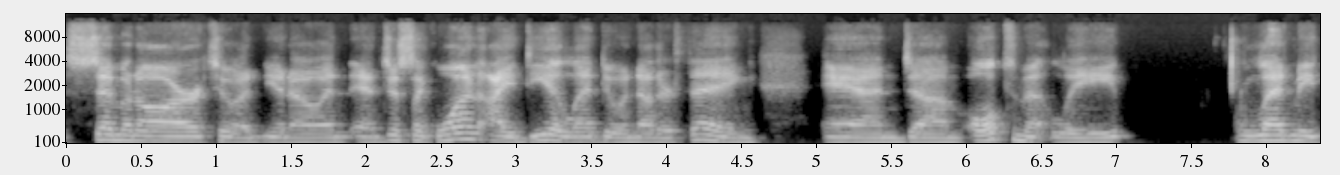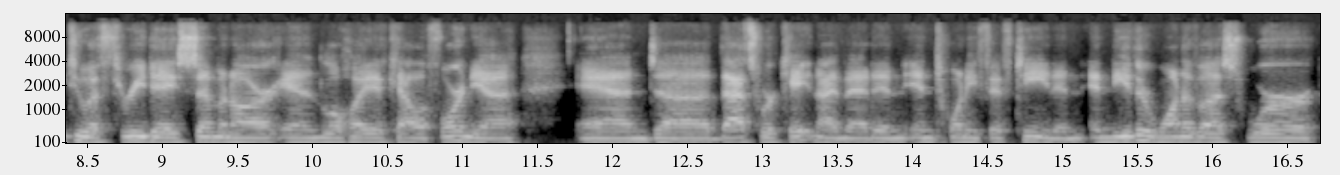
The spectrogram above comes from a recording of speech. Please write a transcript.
seminar to a you know and and just like one idea led to another thing. And um, ultimately led me to a three day seminar in la jolla california and uh, that's where kate and i met in in 2015 and and neither one of us were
